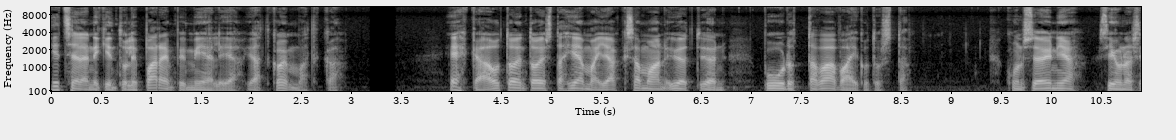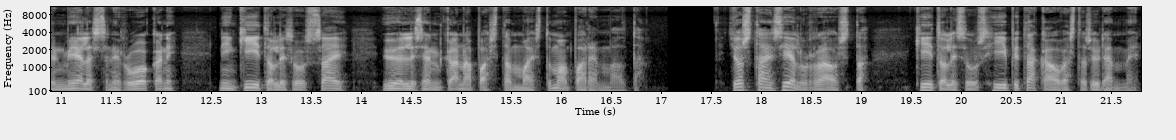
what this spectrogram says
Itsellänikin tuli parempi mieli ja jatkoin matkaa. Ehkä autoin toista hieman jaksamaan yötyön puuduttavaa vaikutusta. Kun söin ja siunasin mielessäni ruokani, niin kiitollisuus sai yöllisen kanapastan maistumaan paremmalta. Jostain sielun raosta kiitollisuus hiipi takauvesta sydämeen.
